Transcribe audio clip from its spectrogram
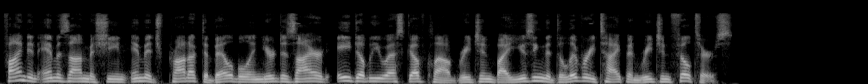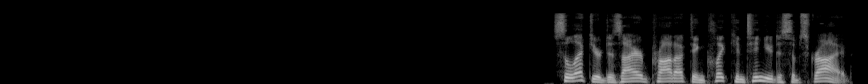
Find an Amazon Machine Image product available in your desired AWS GovCloud region by using the delivery type and region filters. Select your desired product and click Continue to subscribe.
